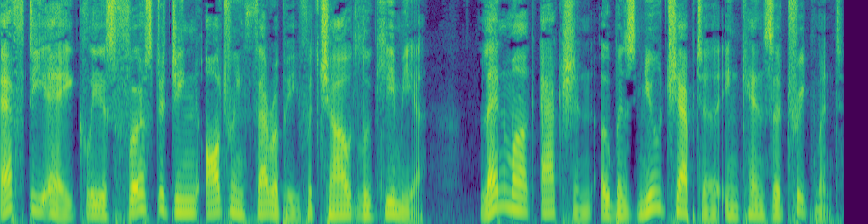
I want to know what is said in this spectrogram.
FDA clears first gene-altering therapy for child leukemia. Landmark Action opens new chapter in cancer treatment.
